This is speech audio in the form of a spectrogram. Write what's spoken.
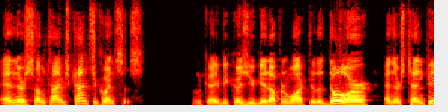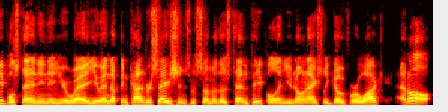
And there's sometimes consequences. Okay, because you get up and walk to the door and there's 10 people standing in your way, you end up in conversations with some of those 10 people and you don't actually go for a walk at all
